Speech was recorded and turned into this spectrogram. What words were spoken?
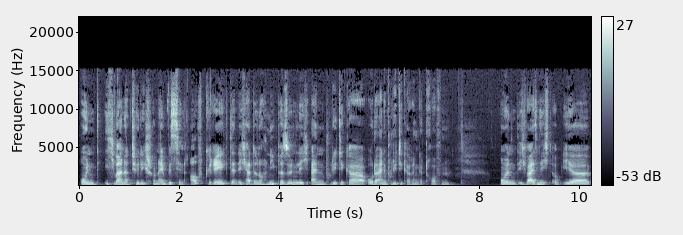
Und ich war natürlich schon ein bisschen aufgeregt, denn ich hatte noch nie persönlich einen Politiker oder eine Politikerin getroffen. Und ich weiß nicht, ob ihr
